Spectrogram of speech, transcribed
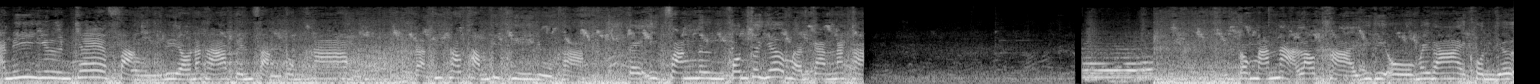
อันนี้ยืนแค่ฝั่งเดียวนะคะ เป็นฝั่งตรงข้ามกับที่เขาทำพิธีอยู่ค่ะ แต่อีกฝั่งหนึ่งคนก็เยอะเหมือนกันนะคะ ตรงนั้นน่ะ เราถ่ายวิดีโอไม่ได้คนเยอะ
